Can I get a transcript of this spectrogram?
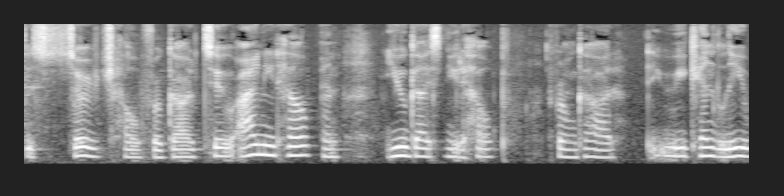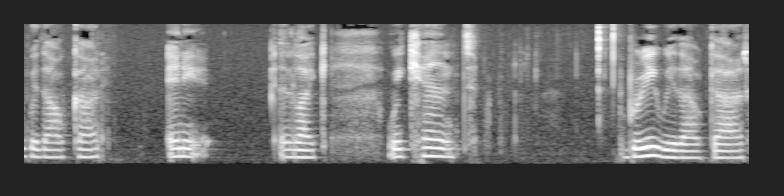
to search help for God too. I need help, and you guys need help from God. We can't live without God. Any and like we can't breathe without God.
